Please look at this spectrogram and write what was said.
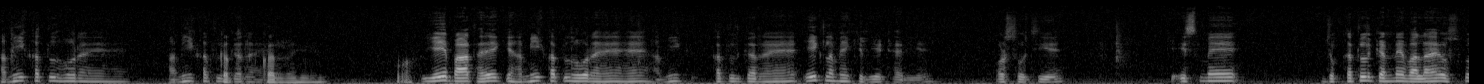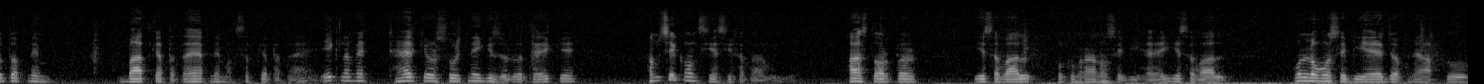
ہم ہی قتل ہو رہے ہیں ہم ہی قتل کر رہے ہیں۔ یہ بات ہے کہ ہم ہی قتل ہو رہے ہیں ہم ہی قتل کر رہے ہیں، ایک لمحے کے لیے ٹھہریے اور سوچئے کہ اس میں جو قتل کرنے والا ہے، اس کو تو اپنے بات کا پتہ ہے، اپنے مقصد کا پتہ ہے۔ ایک لمحے ٹھہر کے اور سوچنے کی ضرورت ہے کہ ہم سے کون سی ایسی خطا ہوئی ہے۔ خاص طور پر یہ سوال حکمرانوں سے بھی ہے، یہ سوال ان لوگوں سے بھی ہے جو اپنے آپ کو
